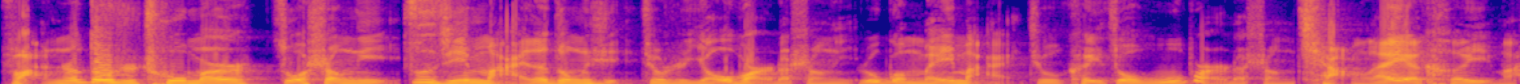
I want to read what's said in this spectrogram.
反正都是出门做生意，自己买的东西就是有本的生意，如果没买就可以做无本的生意，抢来也可以嘛，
